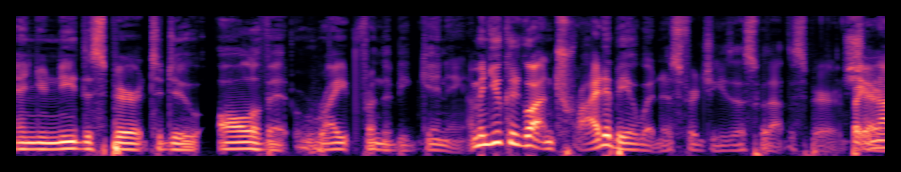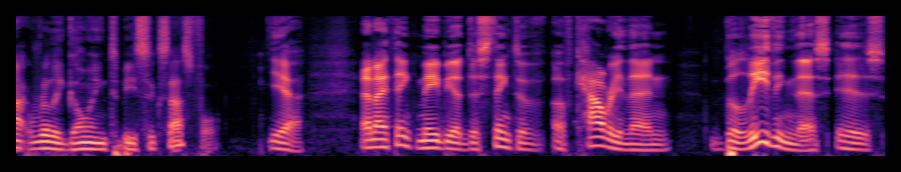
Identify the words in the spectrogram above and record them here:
and you need the spirit to do all of it right from the beginning. I mean, you could go out and try to be a witness for Jesus without the spirit, but Sure. you're not really going to be successful. Yeah. And I think maybe a distinctive of Calvary then believing this is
